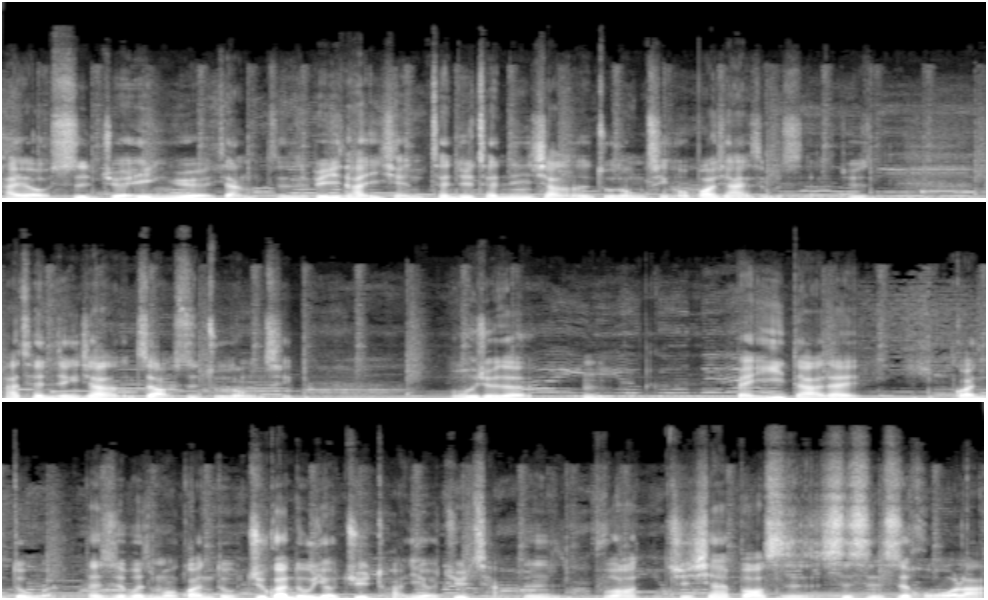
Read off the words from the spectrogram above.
还有视觉音乐这样子。毕竟他以前曾经曾经校长是朱宗庆，我不知道现在是不是，就是。他曾经校长至少是主动情，我会觉得，嗯，北艺大在关渡哎，但是为什么关渡？据关渡有剧团也有剧场，但是不知道，就现在不知道是是死是活啦。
